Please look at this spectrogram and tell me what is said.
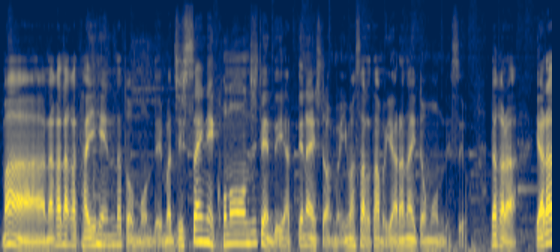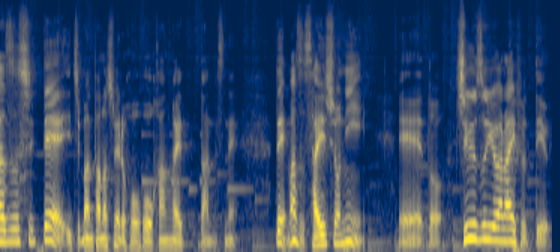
まあなかなか大変だと思うんで、まあ、実際ねこの時点でやってない人はもう今更多分やらないと思うんですよ。だからやらずして一番楽しめる方法を考えたんですね。でまず最初にえっ、ー、と Choose Your Life っていう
